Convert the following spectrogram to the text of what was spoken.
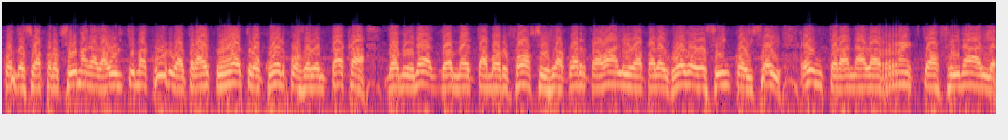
cuando se aproxima a la última curva, trae cuatro cuerpos de ventaja, dominando Metamorfosis, la cuarta válida para el juego de 5 y 6, entran a la recta final,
